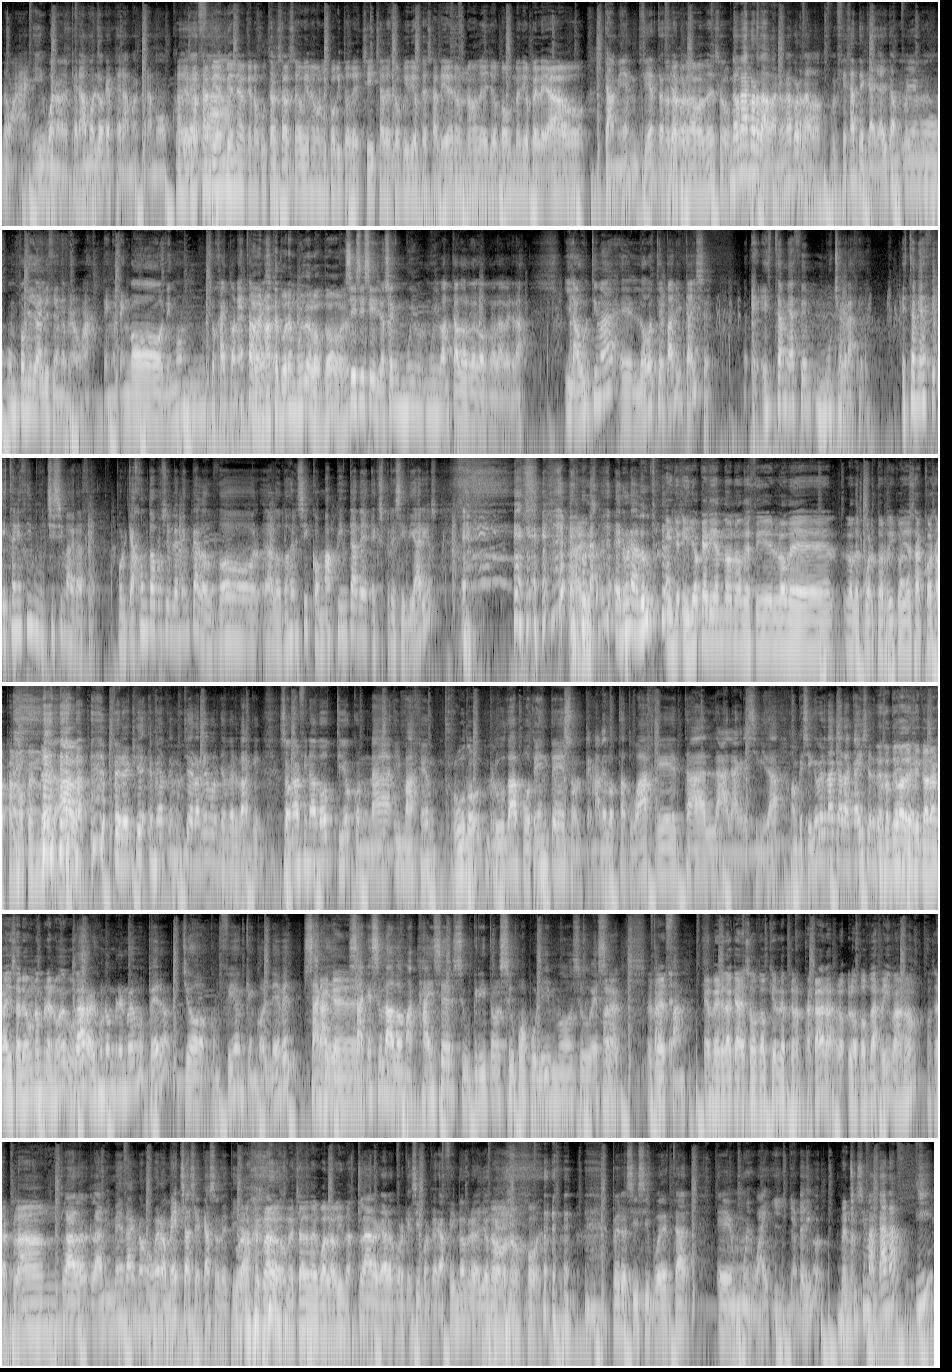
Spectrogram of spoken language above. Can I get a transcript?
No, aquí, bueno, esperamos lo que esperamos. Esperamos Además crudeza. también viene, al que nos gusta el salseo, viene con un poquito de chicha de esos vídeos que salieron, ¿no? De ellos dos medio peleados. También, cierto, ¿No te cierto. acordabas de eso? No me acordaba, no me acordaba. Pues fíjate que hay también un, un poquillo aliciente, pero guau, tengo, tengo, tengo mucho hype con esta. Además que tú eres muy de los dos, ¿eh? Sí, sí, sí, yo soy muy, muy bancador de los dos, la verdad. Y la última, el Lobo Estepari y Kaiser. E- Esta me hace mucha gracia. Esta me hace, esta me hace muchísima gracia. Porque ha juntado posiblemente a los dos, a los dos en sí con más pinta de expresidiarios. Ahí en, una, so- en una dupla. Y yo, y yo queriendo no decir lo de lo de Puerto Rico y esas cosas para no ofender. ¡Hala! Pero es que me hace mucha gracia porque es verdad que son al final dos tíos con una imagen Rudo. ruda, potente, eso, el tema de los tatuajes, tal, la, la agresividad. Aunque sí que es verdad que ahora Kaiser. Eso te iba a decir que ahora Kaiser es un hombre nuevo. Claro, es un hombre nuevo, pero yo confío en que en Gold Level saque, Saque- saque su lado más Kaiser, su grito, su populismo, su eso. Ahora, es, tan ver- fan. es verdad que a esos dos quien les planta cara, lo- los dos de arriba, ¿no? O sea, Clan. Claro, Clan y Menak, no. Bueno, Mecha, si acaso le tira. Bueno, claro, me echa le da igual la vida. Claro, claro, porque sí, porque Gafin no creo yo No, que. no, joder. Pero sí, sí, puede estar eh, muy guay. Y ya te digo, Venga. muchísimas ganas. Y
